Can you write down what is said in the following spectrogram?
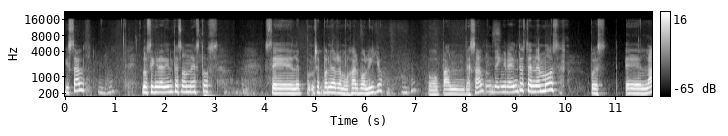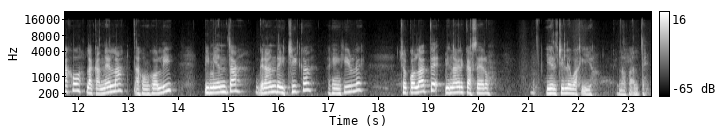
y sal. Los ingredientes son estos. Se, le, se pone a remojar bolillo o pan de sal. De ingredientes tenemos pues el ajo, la canela, ajonjolí, pimienta grande y chica, jengibre, chocolate, vinagre casero y el chile guajillo, que no falte.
